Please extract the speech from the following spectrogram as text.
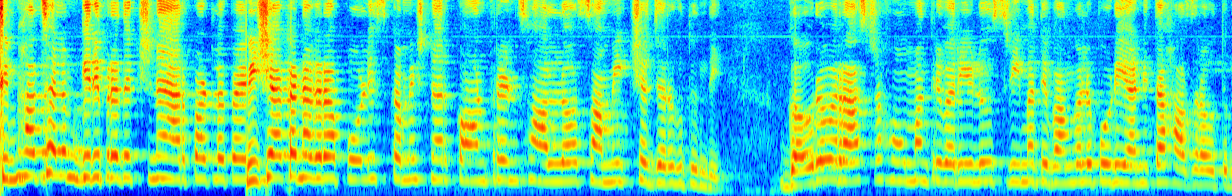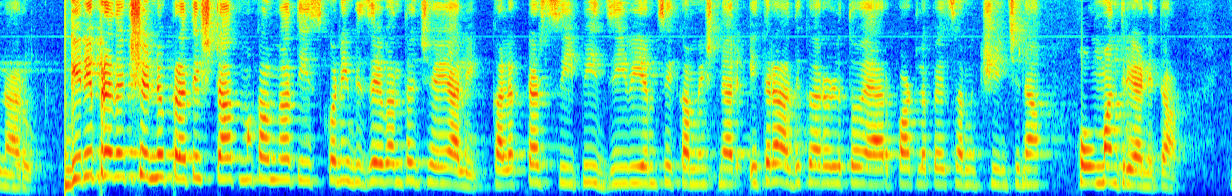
సింహాచలం గిరి ప్రదక్షిణ ఏర్పాట్లపై విశాఖ నగర పోలీస్ కమిషనర్ కాన్ఫరెన్స్ హాల్లో సమీక్ష జరుగుతుంది. గౌరవ రాష్ట్ర హోంమంత్రి వర్యులు శ్రీమతి వంగలపూడి అనిత హాజరవుతున్నారు. గిరి ప్రదక్షిణను ప్రతిష్టాత్మకంగా తీసుకొని విజయవంతం చేయాలి. కలెక్టర్ సిపి జీవీఎంసీ కమిషనర్ ఇతర అధికారులతో ఏర్పాట్లపై సమీక్షించిన హోంమంత్రి అనిత.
